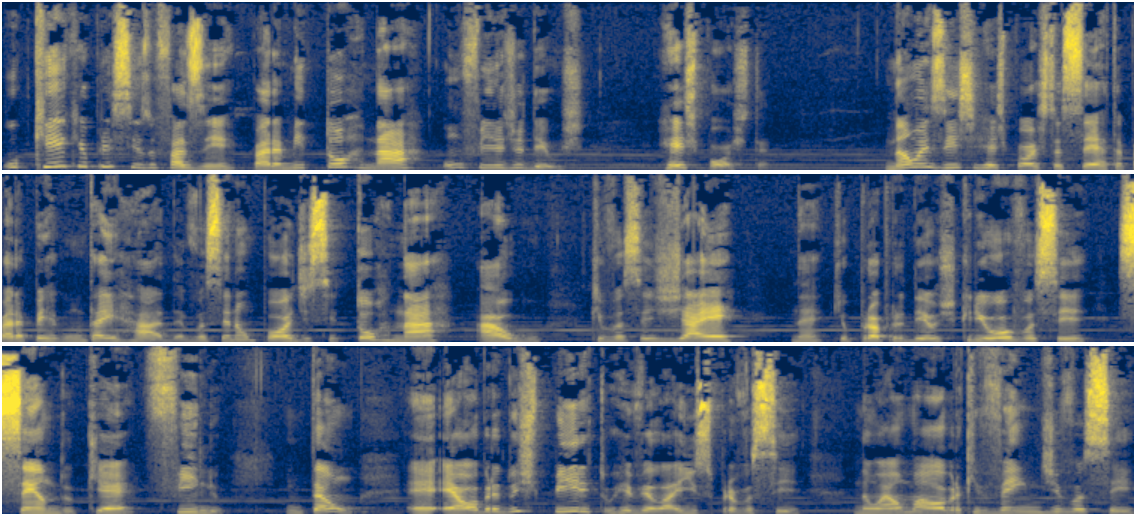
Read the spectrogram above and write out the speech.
o que que eu preciso fazer para me tornar um filho de Deus? Resposta: não existe resposta certa para a pergunta errada. Você não pode se tornar algo que você já é, né? Que o próprio Deus criou você sendo, que é filho. Então, é, é obra do Espírito revelar isso para você. Não é uma obra que vem de você.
